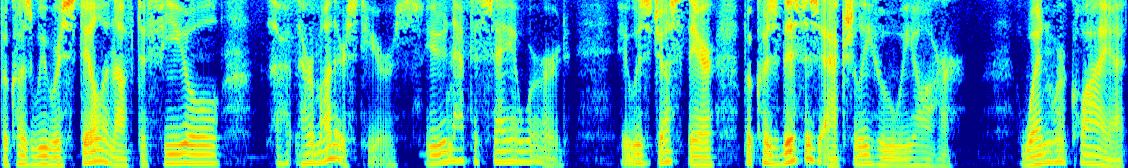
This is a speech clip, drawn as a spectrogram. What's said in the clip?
because we were still enough to feel her mother's tears. You didn't have to say a word. It was just there because this is actually who we are. When we're quiet,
